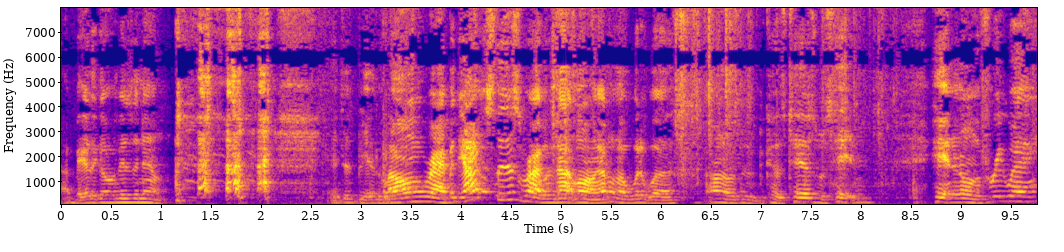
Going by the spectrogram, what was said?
I barely go and visit them. It'd just be a long ride. But honestly, this ride was not long. I don't know what it was. I don't know if it was because Tez was hitting, hitting it on the freeway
